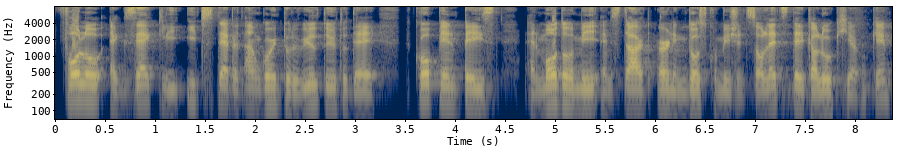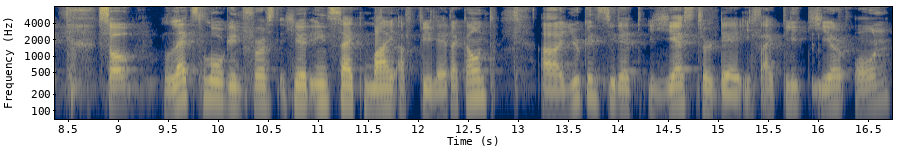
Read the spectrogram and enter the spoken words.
follow exactly each step that I'm going to reveal to you today. Copy and paste and model me and start earning those commissions. So let's take a look here okay? So let's log in first here inside my affiliate account uh, you can see that yesterday, if I click here on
